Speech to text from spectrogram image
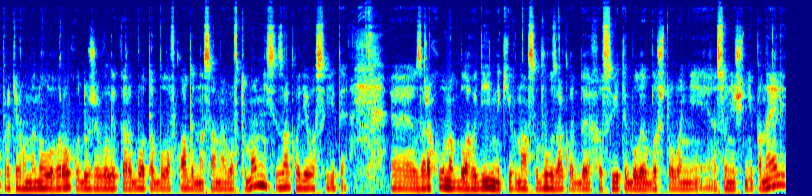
Протягом минулого року дуже велика робота була вкладена саме в автономність закладів освіти. Е, За рахунок благодійників у нас у двох закладах освіти були облаштовані сонячні панелі,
